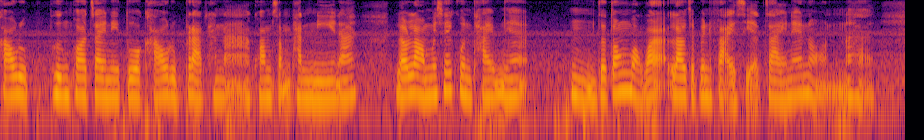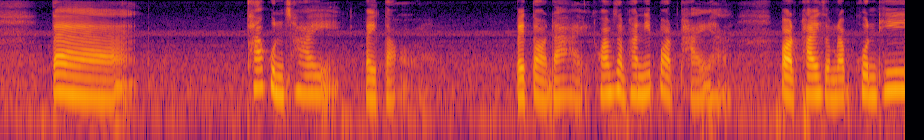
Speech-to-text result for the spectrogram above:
เขาหรือพึงพอใจในตัวเขาหรือปรารถนาความสัมพันธ์นี้นะ แล้วเราไม่ใช่คนไทป์เนี้ยอืมจะต้องบอกว่าเราจะเป็นฝ่ายเสียใจแน่นอนนะคะ แต่ ถ้าคุณใช่ไปต่อ ไปต่อได้ ความสัมพันธ์นี้ปลอดภัยค่ะ ปลอดภัยสำหรับคนที่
